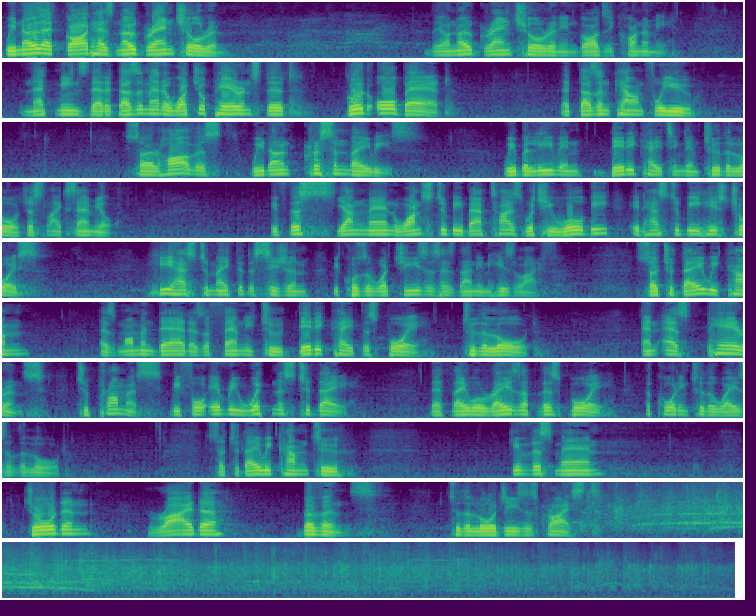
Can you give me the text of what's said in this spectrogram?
We know that God has no grandchildren. There are no grandchildren in God's economy. And that means that it doesn't matter what your parents did, good or bad, that doesn't count for you. So at Harvest, we don't christen babies. We believe in dedicating them to the Lord, just like Samuel. If this young man wants to be baptized, which he will be, it has to be his choice. He has to make the decision because of what Jesus has done in his life. So today we come as mom and dad, as a family, to dedicate this boy to the Lord. And as parents, to promise before every witness today that they will raise up this boy according to the ways of the Lord. So today we come to give this man, Jordan Ryder Bivens, to the Lord Jesus Christ.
